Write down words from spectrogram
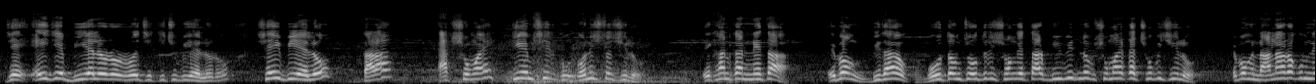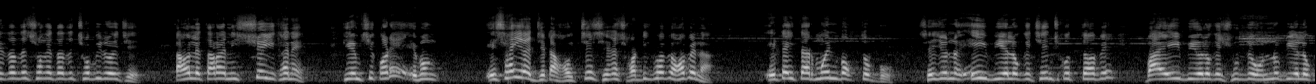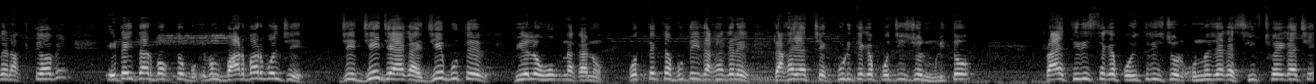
যে এই যে বিএলওরও রয়েছে, কিছু বিএলওরও সেই বিএলও তারা একসময় টিএমসির ঘনিষ্ঠ ছিল। এখানকার নেতা এবং বিধায়ক গৌতম চৌধুরীর সঙ্গে তার বিভিন্ন সময়কার ছবি ছিল এবং নানা রকম নেতাদের সঙ্গে তাদের ছবি রয়েছে, তাহলে তারা নিশ্চয়ই এখানে টিএমসি করে এবং এসআইআর যেটা হচ্ছে সেটা সঠিকভাবে হবে না। এটাই তার মেন বক্তব্য। সেই জন্য এই বিএলওকে চেঞ্জ করতে হবে বা এই বিএলওকে শুদ্ধ অন্য বিএলওকে রাখতে হবে, এটাই তার বক্তব্য। এবং বারবার বলছে যে যে জায়গায়, যে বুথের বিএলও হোক না কেন, প্রত্যেকটা বুথেই দেখা গেলে দেখা যাচ্ছে কুড়ি থেকে পঁচিশ জন মৃত। প্রায় তিরিশ থেকে পঁয়ত্রিশ জন অন্য জায়গায় শিফট হয়ে গেছে।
